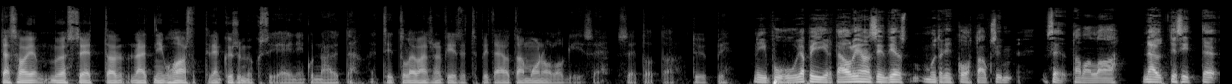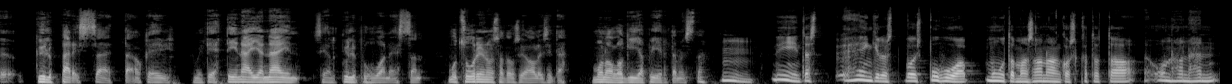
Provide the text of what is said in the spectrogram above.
tässä on myös se, että näitä niin kuin haastattelijan kysymyksiä ei niin kuin näytä. Että siitä tulee vähän sellainen fiilis, että pitää jotain monologia se, se tota, tyyppi. Niin, puhuu ja piirtää. Olihan siinä tietysti muitakin kohtauksia. Se tavallaan näytti sitten kylppärissä, että okei, me tehtiin näin ja näin siellä kylpyhuoneessa. Mutta suurin osa tosiaan oli sitä monologia piirtämistä. Hmm. Niin, tästä henkilöstä voisi puhua muutaman sanan, koska tota, onhan hän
